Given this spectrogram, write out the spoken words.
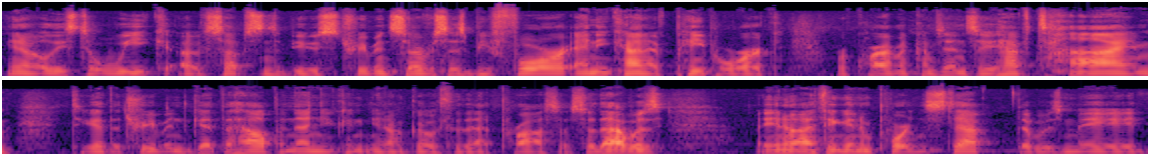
you know at least a week of substance abuse treatment services before any kind of paperwork requirement comes in. So you have time to get the treatment, to get the help, and then you can you know go through that process. So that was you know I think an important step that was made.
